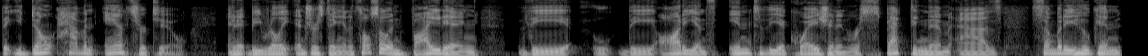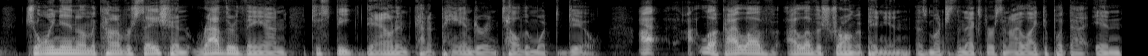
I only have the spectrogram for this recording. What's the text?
that you don't have an answer to. And it'd be really interesting. And it's also inviting the the audience into the equation and respecting them as somebody who can join in on the conversation rather than to speak down and kind of pander and tell them what to do. I, look, I love I love a strong opinion as much as the next person. I like to put that in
